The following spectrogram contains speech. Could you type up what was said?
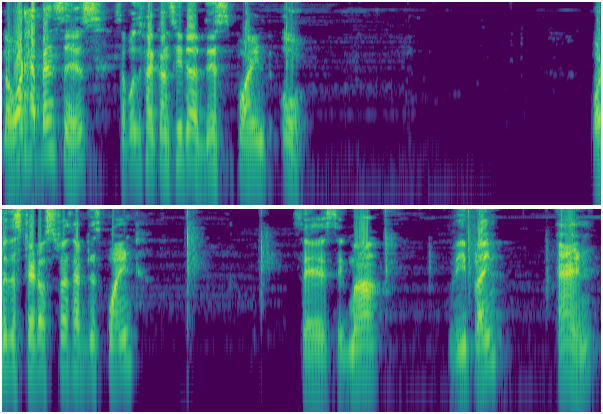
Now, what happens is suppose if I consider this point O, what is the state of stress at this point say sigma v prime and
